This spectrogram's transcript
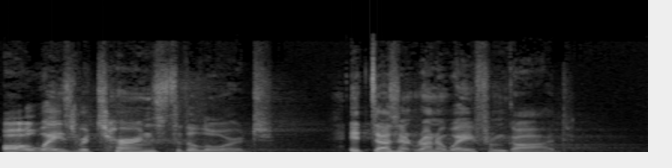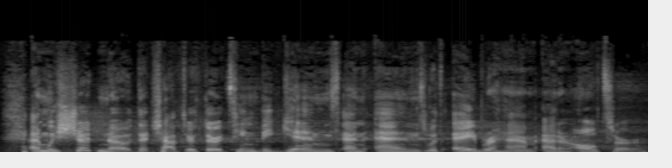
always returns to the Lord, it doesn't run away from God. And we should note that chapter 13 begins and ends with Abraham at an altar.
